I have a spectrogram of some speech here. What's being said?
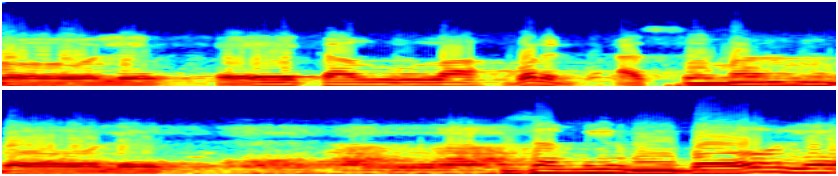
বলে এক আল্লাহ। বলেন, আসমান বলে। জমিন বলে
